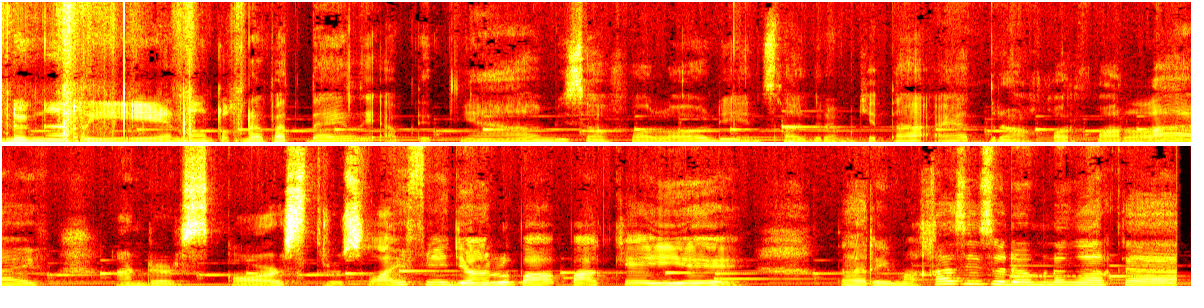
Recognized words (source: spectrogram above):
dengerin. Untuk dapat daily update-nya bisa follow di Instagram kita at drakor for life underscore terus live-nya jangan lupa pakai ye terima kasih sudah mendengarkan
